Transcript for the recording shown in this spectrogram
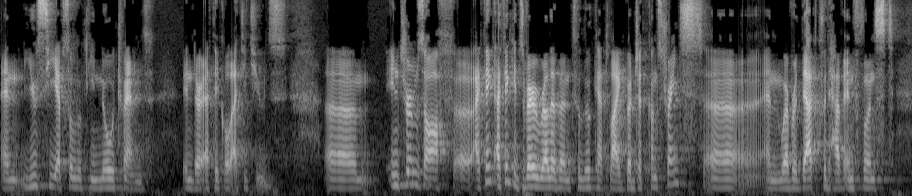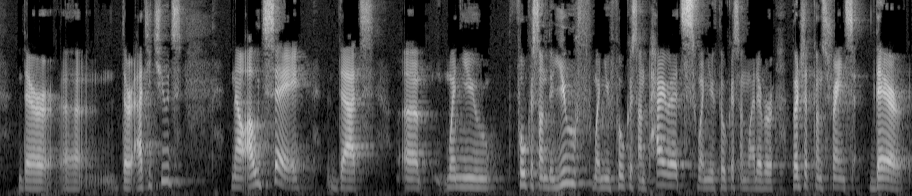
And you see absolutely no trend in their ethical attitudes. Um, in terms of, uh, I, think, I think it's very relevant to look at like budget constraints uh, and whether that could have influenced their, uh, their attitudes. Now, I would say that uh, when you focus on the youth, when you focus on pirates, when you focus on whatever, budget constraints there,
